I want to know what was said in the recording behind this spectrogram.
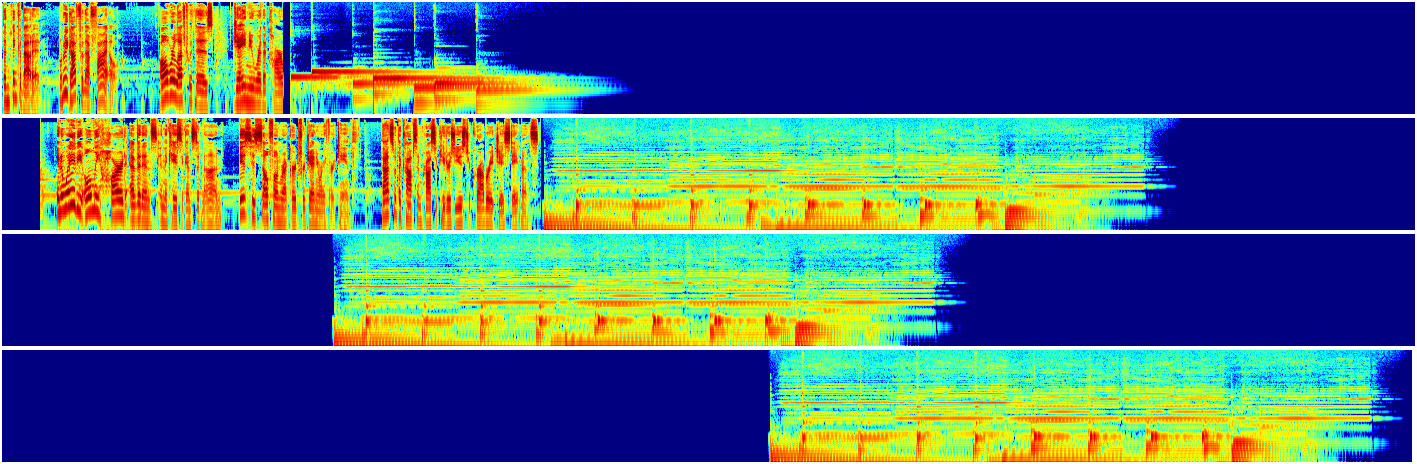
then think about it. What do we got for that file? All we're left with is Jay knew where the car In a way, the only hard evidence in the case against Adnan is his cell phone record for January 13th. That's what the cops and prosecutors used to corroborate Jay's statements. Música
